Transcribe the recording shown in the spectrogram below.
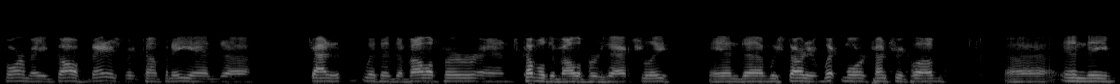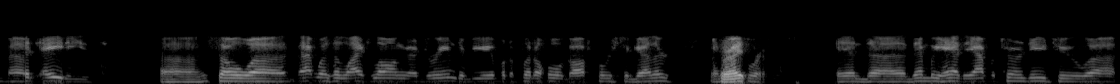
form a golf management company and uh, got it with a developer and a couple developers actually. And uh, we started Whitmoor Country Club uh, in the mid 80s. Uh, so uh, that was a lifelong uh, dream to be able to put a whole golf course together and Right. operate. And uh, then we had the opportunity to uh,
